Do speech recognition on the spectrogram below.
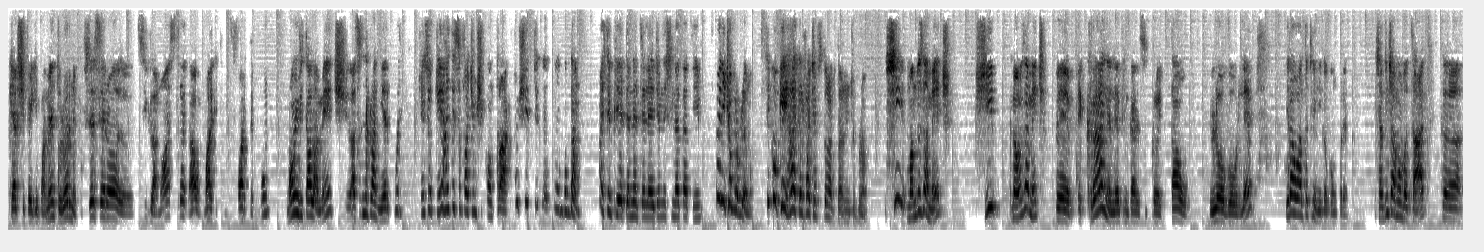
chiar și pe echipamentul lor ne puseseră uh, sigla noastră, da, un marketing foarte bun. M-au invitat la meci, asta se întâmpla miercuri și am zis, ok, haideți să facem și contractul și, uh, Bogdan, mai suntem prieteni, ne înțelegem, ne știm de timp, nu e nicio problemă. Zic, ok, hai că-l facem săptămâna viitoare, nicio problemă. Și m-am dus la meci și când am dus la meci, pe ecranele prin care se proiectau logourile, era o altă clinică concurentă. Și atunci am învățat că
